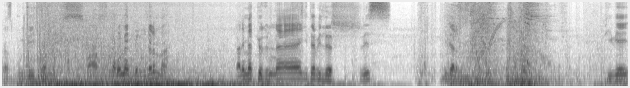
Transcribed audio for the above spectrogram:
Biraz burada ihtiyacımız var. Ganimet Gölü gidelim mi? Ganimet Gölü'ne gidebiliriz. Gidelim. PvE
